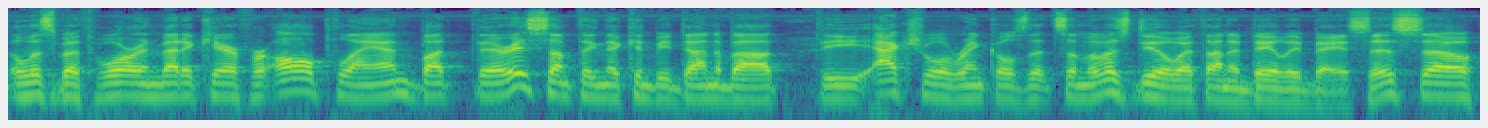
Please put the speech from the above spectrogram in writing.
Elizabeth Warren Medicare for All plan, but there is something that can be done about the actual wrinkles that some of us deal with on a daily basis. So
